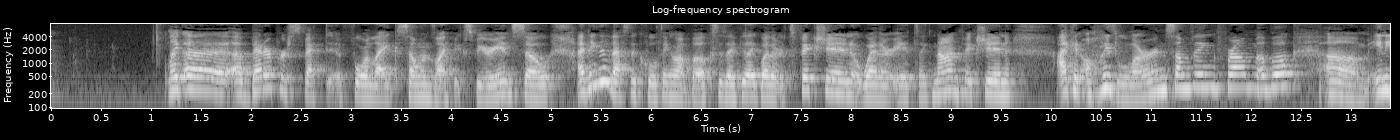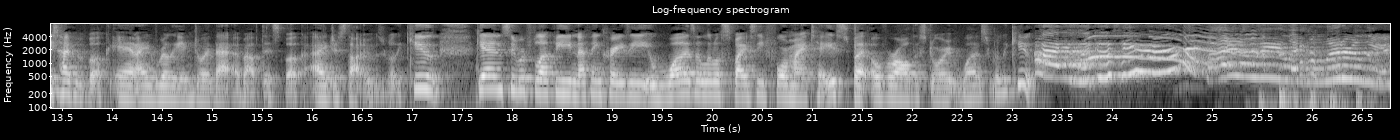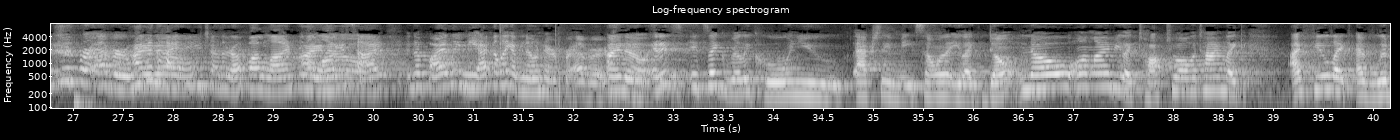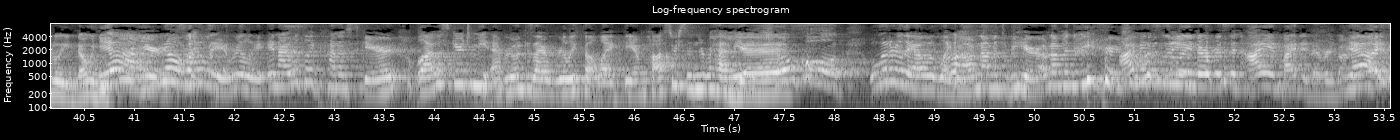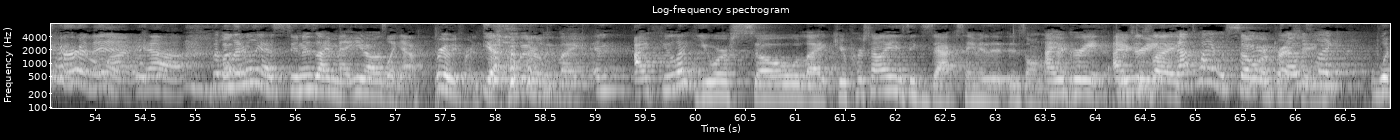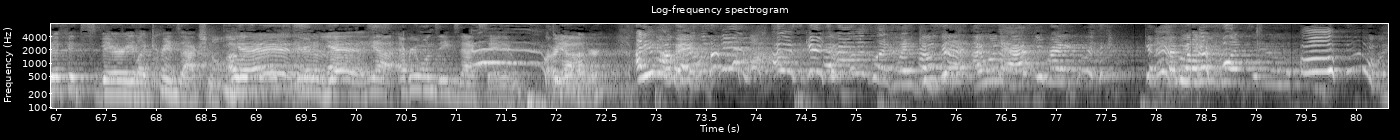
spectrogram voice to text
like a, a better perspective for like someone's life experience. So I think that that's the cool thing about books is I feel like whether it's fiction, whether it's like nonfiction, I can always learn something from a book, um, any type of book. And I really enjoyed that about this book. I just thought it was really cute. Again, super fluffy, nothing crazy. It was a little spicy for my taste, but overall the story was really cute. Finally, like literally, it's been forever. We've I been know. hyping each other up online for the I longest know. time, and to finally meet, I feel like I've known her forever. I know, and it's it's like really cool when you actually meet someone that you like don't know online, but you like talk to all the time. Like I feel like I've literally known you yeah, for years. no, Like, really, really. And I was like kind of scared. Well, I was scared to meet everyone because I really felt like the imposter syndrome had me Yes. like chokehold. Literally, I was like, no, I'm not meant to be here. I'm not meant to be here. She I was literally nervous, and I invited everybody. Yeah, Like, it's her and it. Yeah. But, But- literally, as soon as I met you, I was like, yeah, we're gonna be friends. Yeah, literally, like, and I feel like you are so like your personality is the exact same as it is online. I agree. I Which is, agree. like, That's why it was so scared, 'cause I refreshing. was like, what if it's very like transactional? I was Yes, really scared of that. yes. Yeah, everyone's the exact same. Are you yeah. a hugger? I am okay. I was scared. I was scared too. I was like, wait, I was gonna, I want to ask you, right? Can I have what to?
